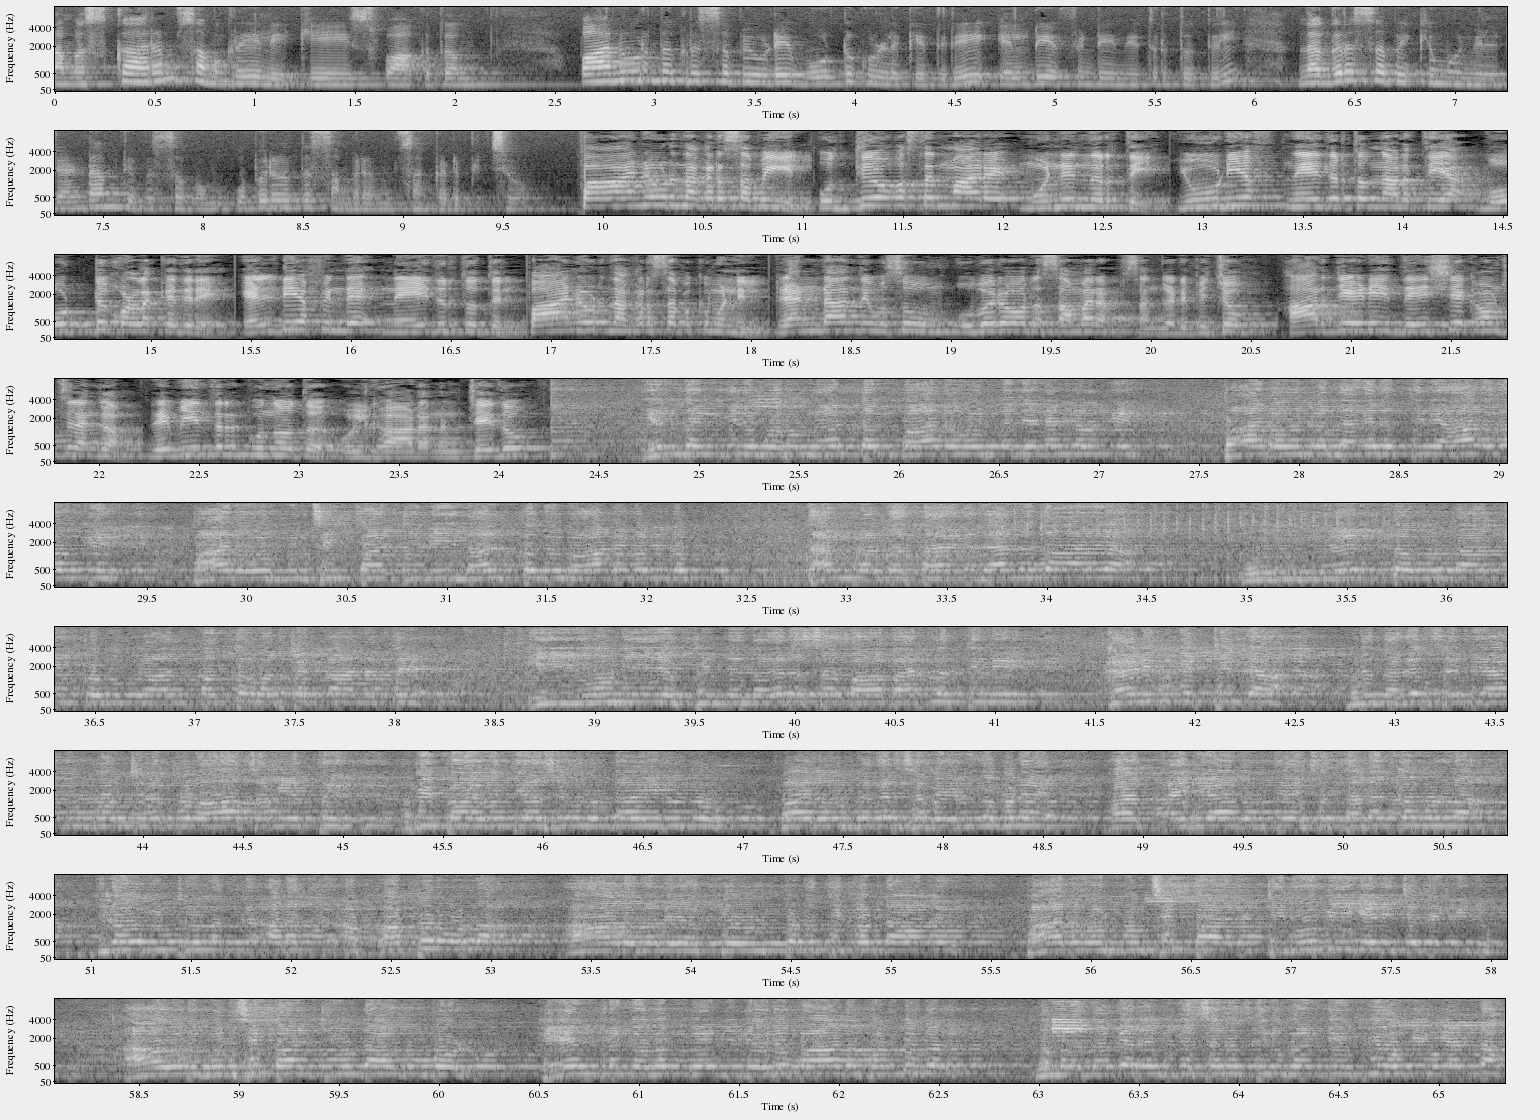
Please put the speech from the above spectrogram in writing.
നമസ്കാരം സമഗ്രയിലേക്ക് സ്വാഗതം. പാനൂർ നഗരസഭയുടെ വോട്ട് കൊള്ളയ്ക്കെതിരെ എൽ ഡി എഫിന്റെ നേതൃത്വത്തിൽ നഗരസഭയ്ക്ക് മുന്നിൽ രണ്ടാം ദിവസവും ഉപരോധ സമരം സംഘടിപ്പിച്ചു. പാനൂർ നഗരസഭയിൽ ഉദ്യോഗസ്ഥന്മാരെ മുന്നിൽ നിർത്തി യു ഡി എഫ് നേതൃത്വം നടത്തിയ വോട്ട് കൊള്ളക്കെതിരെ എൽ ഡി എഫിന്റെ നേതൃത്വത്തിൽ പാനൂർ നഗരസഭയ്ക്ക് മുന്നിൽ രണ്ടാം ദിവസവും ഉപരോധ സമരം സംഘടിപ്പിച്ചു. ആർ ജെ ഡി ദേശീയ കൌൺസിൽ അംഗം രവീന്ദ്രൻ കുന്നോത്ത് ഉദ്ഘാടനം ചെയ്തു. എന്തെങ്കിലും ഒരു നേട്ടം പാനൂരിലെ ജനങ്ങൾക്ക് പാനൂരിലെ നഗരത്തിലെ ആളുകൾക്ക് പാനൂർ മുനിസിപ്പാലിറ്റിയിലെ ഈ നാൽപ്പത് വാർഡുകളിലും തങ്ങളുടെ തനതായ ഒരു നേട്ടമുണ്ടാക്കി കൊടുക്കാൻ പത്ത് വർഷക്കാലത്തെ ഈ യു ഡി എഫിന്റെ നഗരസഭാ ഭരണത്തിന് കഴിഞ്ഞിട്ടില്ല. ഒരു നഗരസഭയാകുമ്പോൾ ചിലപ്പോൾ ആ സമയത്ത് അഭിപ്രായ വ്യത്യാസങ്ങൾ ഉണ്ടായിരുന്നു. ഭാരത നഗരസഭയിൽ നമ്മുടെ കരിയാട് പ്രദേശത്ത് അടക്കമുള്ള കിലോമീറ്ററുകളൊക്കെ അടക്ക അപ്പുറമുള്ള ആളുകളെയൊക്കെ ഉൾപ്പെടുത്തിക്കൊണ്ടാണ് പാനൂർ മുനിസിപ്പാലിറ്റി രൂപീകരിച്ചതെങ്കിലും ആ ഒരു മുനിസിപ്പാലിറ്റി ഉണ്ടാകുമ്പോൾ കേന്ദ്ര ഗവൺമെന്റിന്റെ ഒരുപാട് ഫണ്ടുകൾ നമ്മുടെ നഗര വികസനത്തിന് വേണ്ടി ഉപയോഗിക്കേണ്ട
